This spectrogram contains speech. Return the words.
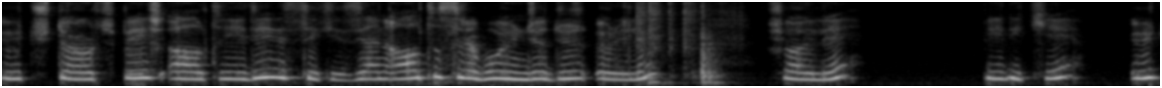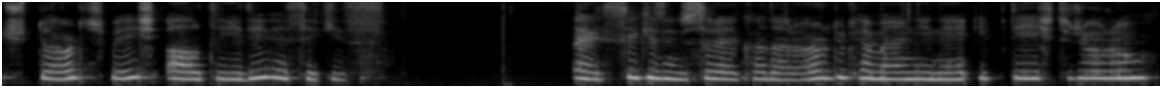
3, 4, 5, 6, 7 ve 8. Yani 6 sıra boyunca düz örelim. Şöyle 1, 2, 3, 4, 5, 6, 7 ve 8. Evet 8. sıraya kadar ördük. Hemen yine ip değiştiriyorum.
